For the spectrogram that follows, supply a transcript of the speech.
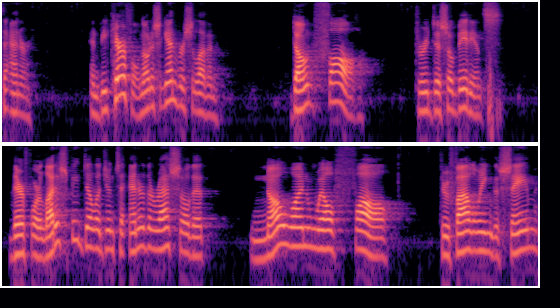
to enter. And be careful. Notice again, verse 11. Don't fall through disobedience. Therefore, let us be diligent to enter the rest so that no one will fall through following the same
